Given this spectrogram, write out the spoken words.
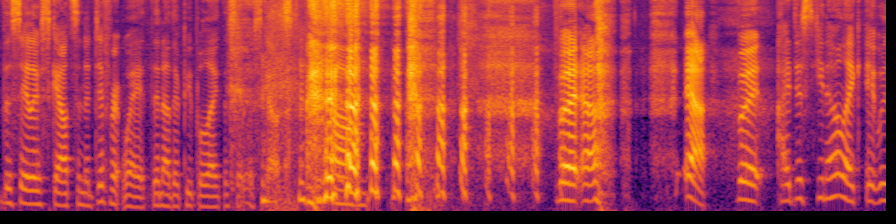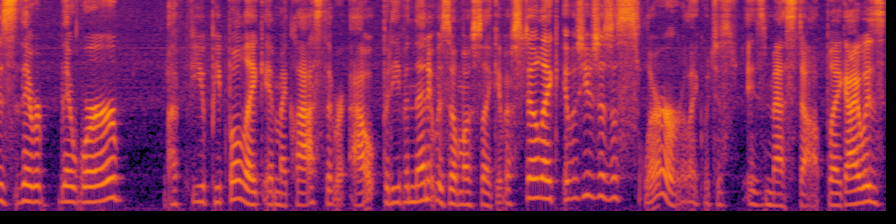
the Sailor Scouts in a different way than other people like the Sailor Scouts. um, but uh, yeah, but I just you know like it was there were there were a few people like in my class that were out, but even then it was almost like it was still like it was used as a slur, like which is is messed up. Like I was.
